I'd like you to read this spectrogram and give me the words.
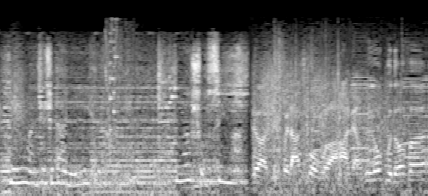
明晚就是大年夜了，你要守岁吗？这道题回答错误了啊，两队都不得分。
